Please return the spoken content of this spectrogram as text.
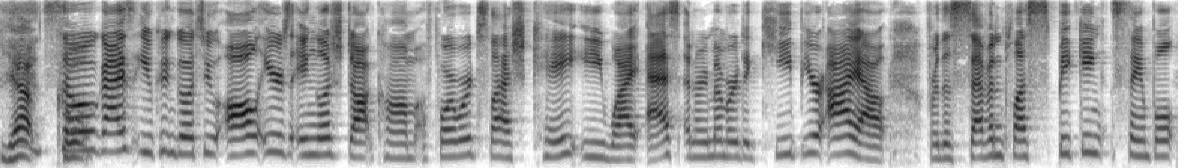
Yep. So, cool. guys, you can go to allearsenglish.com forward slash K E Y S. And remember to keep your eye out for the seven plus speaking sample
